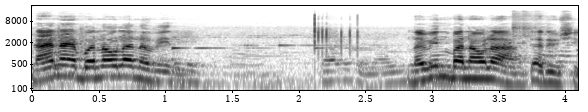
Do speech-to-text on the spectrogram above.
नाही नाही बनवला नवीन. नवीन बनवला त्या दिवशी.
